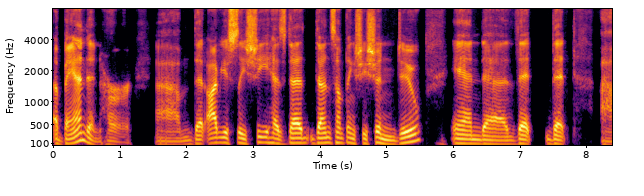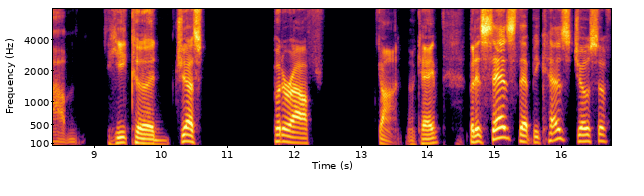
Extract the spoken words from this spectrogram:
abandon her. Um, that obviously she has done done something she shouldn't do, and uh, that that um, he could just put her off, gone. Okay, but it says that because Joseph,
